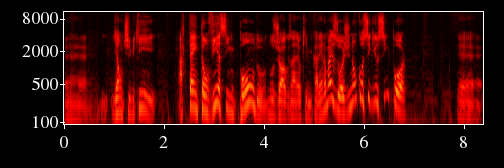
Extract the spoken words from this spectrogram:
É, e é um time que até então vinha se impondo nos jogos na Neoquímica Arena, mas hoje não conseguiu se impor. É,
